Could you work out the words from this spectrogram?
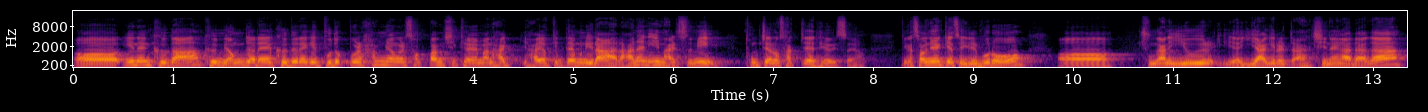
어, 이는 그가 그 명절에 그들에게 부득불 한 명을 석방시켜야만 하- 하였기 때문이라 라는 이 말씀이 통째로 삭제되어 있어요. 그러니까 성령님께서 일부러 어, 중간에 이유, 이야기를 딱 진행하다가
